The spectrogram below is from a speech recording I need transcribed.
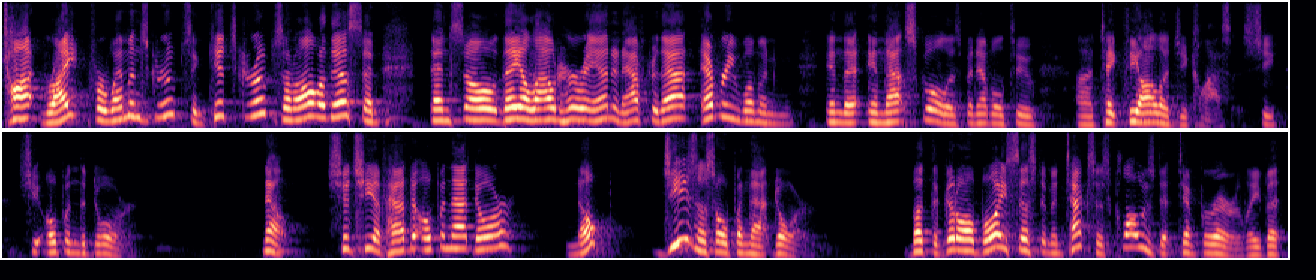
taught right for women's groups and kids' groups and all of this? And, and so they allowed her in, and after that, every woman in, the, in that school has been able to uh, take theology classes. She, she opened the door. Now, should she have had to open that door? Nope. Jesus opened that door. But the good old boy system in Texas closed it temporarily, but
